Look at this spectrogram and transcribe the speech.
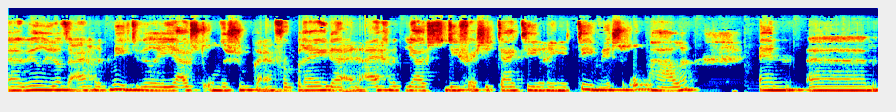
eh, wil je dat eigenlijk niet. Wil je juist onderzoeken en verbreden en eigenlijk juist de diversiteit die er in je team is ophalen. En ehm,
